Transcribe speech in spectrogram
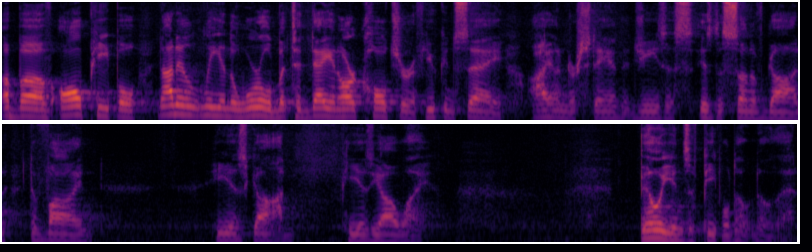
above all people, not only in the world, but today in our culture, if you can say, I understand that Jesus is the Son of God, divine, he is God. He is Yahweh. Billions of people don't know that.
